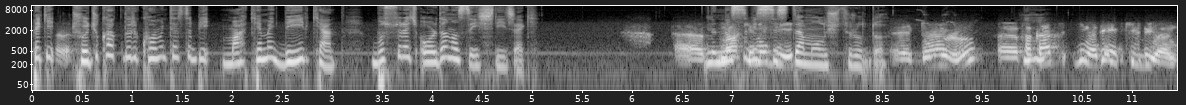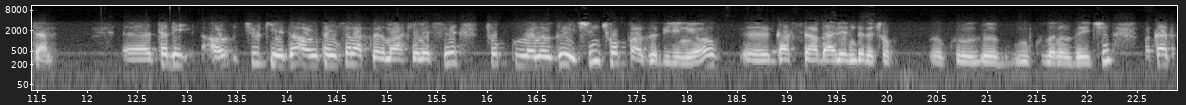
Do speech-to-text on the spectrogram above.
Peki evet. Çocuk Hakları Komitesi bir mahkeme değilken bu süreç orada nasıl işleyecek? Ee, nasıl bir sistem değil, oluşturuldu? E, doğru e, fakat Hı-hı. yine de etkili bir yöntem. Ee, tabii Türkiye'de Avrupa İnsan Hakları Mahkemesi çok kullanıldığı için çok fazla biliniyor. Ee, gazete haberlerinde de çok e, kuruldu, kullanıldığı için. Fakat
